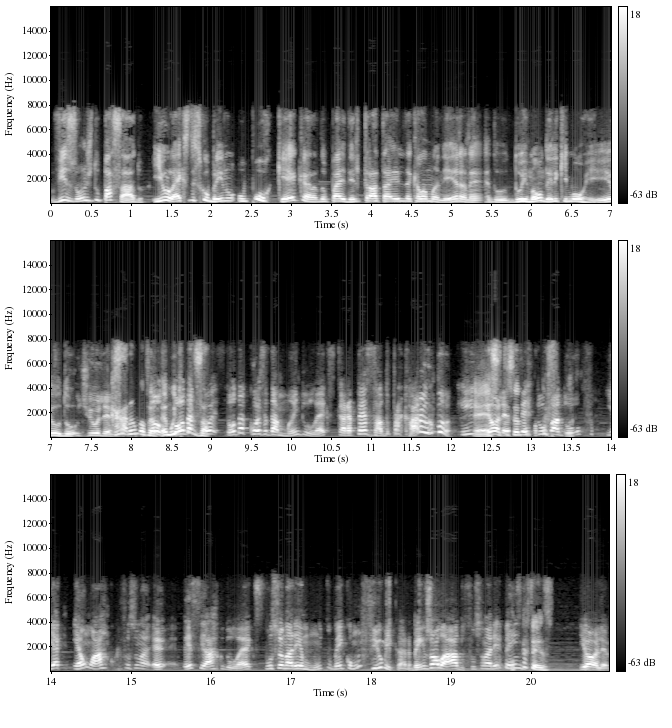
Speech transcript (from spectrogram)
visões do passado. E o Lex descobrindo o porquê, cara, do pai dele tratar ele daquela maneira, né? Do, do irmão dele que morreu, do... O Julian. Caramba, velho, Não, é muito toda, pesado. coi- toda coisa da mãe do Lex, cara, é pesado pra caramba. E, É, e olha, terceira perturbador. E é, é um arco que funciona. é- esse arco do Lex funcionaria muito bem como um filme, cara. Bem isolado. Funcionaria Com bem. certeza. E olha,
